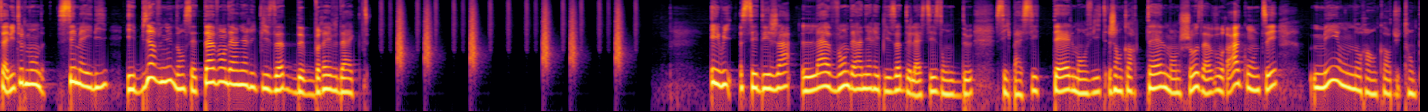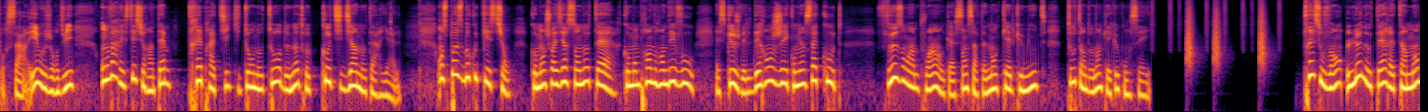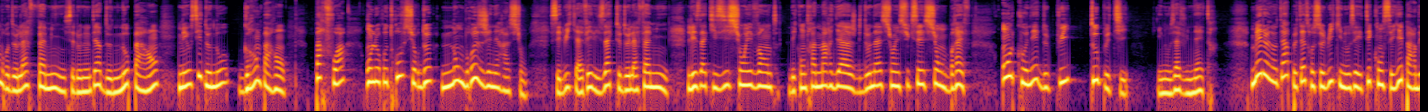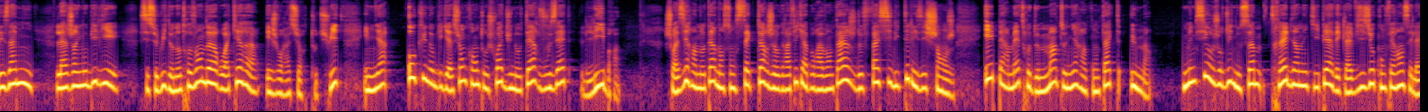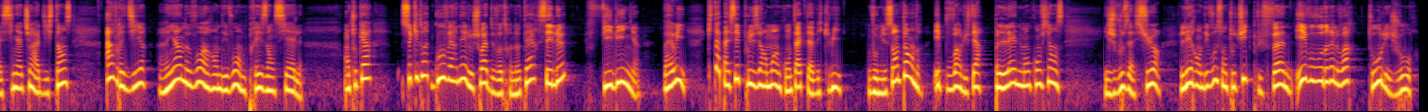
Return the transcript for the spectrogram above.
Salut tout le monde, c'est Maëlie et bienvenue dans cet avant-dernier épisode de Bref d'acte. Et oui, c'est déjà l'avant-dernier épisode de la saison 2. C'est passé tellement vite, j'ai encore tellement de choses à vous raconter, mais on aura encore du temps pour ça. Et aujourd'hui, on va rester sur un thème très pratique qui tourne autour de notre quotidien notarial. On se pose beaucoup de questions. Comment choisir son notaire? Comment prendre rendez-vous? Est-ce que je vais le déranger? Combien ça coûte? Faisons un point en cassant certainement quelques mythes tout en donnant quelques conseils. Très souvent, le notaire est un membre de la famille. C'est le notaire de nos parents, mais aussi de nos grands-parents. Parfois, on le retrouve sur de nombreuses générations. C'est lui qui avait les actes de la famille, les acquisitions et ventes, les contrats de mariage, les donations et successions, bref, on le connaît depuis tout petit. Il nous a vu naître. Mais le notaire peut être celui qui nous a été conseillé par des amis, l'agent immobilier, c'est celui de notre vendeur ou acquéreur. Et je vous rassure tout de suite, il n'y a aucune obligation quant au choix du notaire, vous êtes libre. Choisir un notaire dans son secteur géographique a pour avantage de faciliter les échanges et permettre de maintenir un contact humain. Même si aujourd'hui nous sommes très bien équipés avec la visioconférence et la signature à distance, à vrai dire, rien ne vaut un rendez-vous en présentiel. En tout cas, ce qui doit gouverner le choix de votre notaire, c'est le feeling. Bah oui, quitte à passer plusieurs mois en contact avec lui, Vaut mieux s'entendre et pouvoir lui faire pleinement confiance. Et je vous assure, les rendez-vous sont tout de suite plus fun et vous voudrez le voir tous les jours.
